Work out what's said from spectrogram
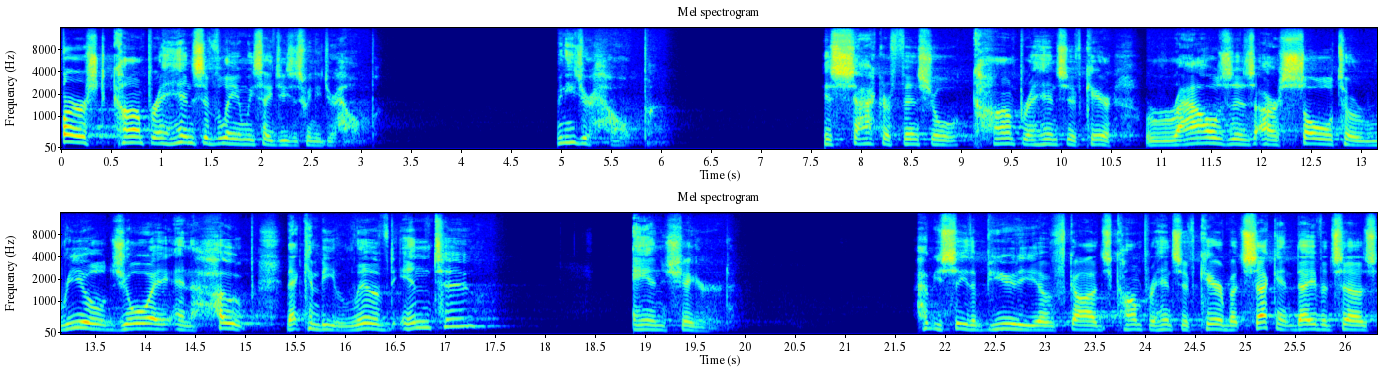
first comprehensively, and we say, Jesus, we need your help. We need your help. His sacrificial, comprehensive care rouses our soul to real joy and hope that can be lived into and shared. I hope you see the beauty of God's comprehensive care. But second, David says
